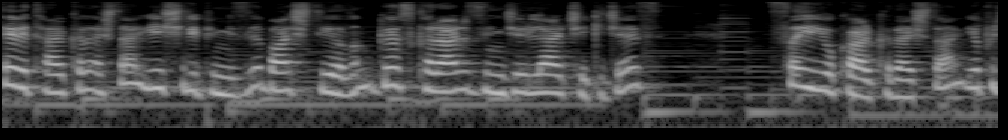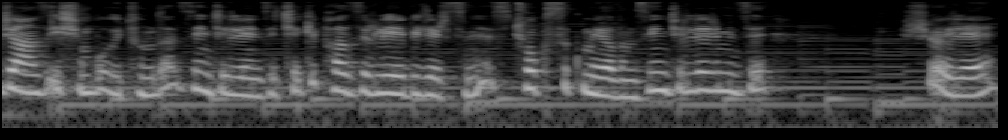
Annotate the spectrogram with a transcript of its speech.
Evet arkadaşlar yeşil ipimizle başlayalım. Göz kararı zincirler çekeceğiz. Sayı yok arkadaşlar. Yapacağınız işin boyutunda zincirlerinizi çekip hazırlayabilirsiniz. Çok sıkmayalım zincirlerimizi. Şöyle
